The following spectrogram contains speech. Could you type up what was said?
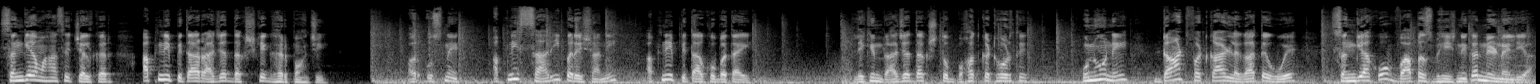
संज्ञा वहाँ से चलकर अपने पिता राजा दक्ष के घर पहुँची और उसने अपनी सारी परेशानी अपने पिता को बताई। लेकिन राजा दक्ष तो बहुत कठोर थे। उन्होंने डांट फटकार लगाते हुए संज्ञा को वापस भेजने का निर्णय लिया।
